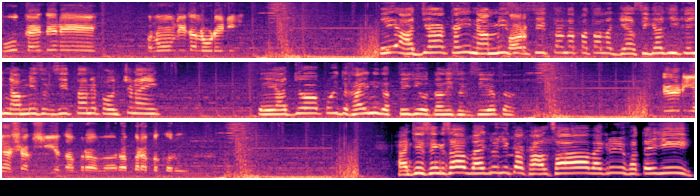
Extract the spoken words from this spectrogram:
ਉਹ ਕਹਿੰਦੇ ਨੇ ਕਾਨੂੰਨ ਦੀ ਤਾਂ ਲੋੜ ਹੀ ਨਹੀਂ। ਤੇ ਅੱਜ ਕਈ ਨਾਮੀ ਔਰ- ਸ਼ਖਸੀਅਤਾਂ ਦਾ ਪਤਾ ਲੱਗਿਆ ਸੀਗਾ ਜੀ ਕਈ ਨਾਮੀ ਸ਼ਖਸੀਅਤਾਂ ਨੇ ਪਹੁੰਚਣਾ ਹੈ ਤੇ ਅੱਜ ਉਹ ਕੋਈ ਦਿਖਾਈ ਨਹੀਂ ਦਿੱਤੀ ਜੀ ਉਦਾਂ ਦੀ ਸ਼ਖਸੀਅਤ। ਕਿਹੜੀਆਂ ਸ਼ਖਸੀਅਤਾਂ ਭਰਾਵਾ? ਰੱਬ ਰੱਬ ਕਰੂ। ਹਾਂਜੀ ਸਿੰਘ ਸਾਹਿਬ ਵਾਹਿਗੁਰੂ ਜੀ ਕਾ ਖਾਲਸਾ ਵਾਹਿਗੁਰੂ ਜੀ ਫਤਿਹ ਜੀ।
